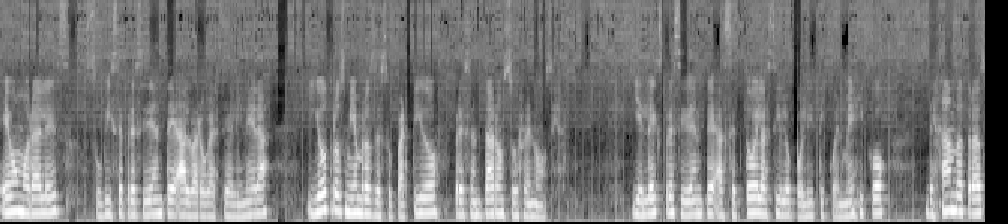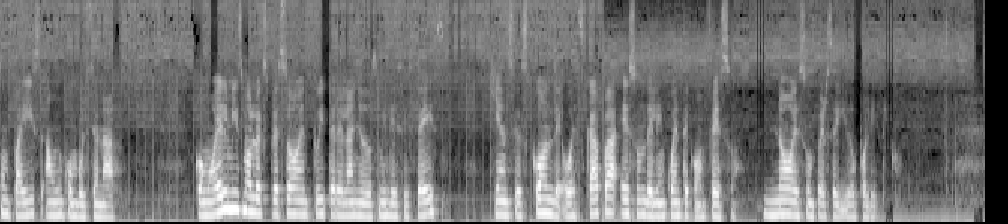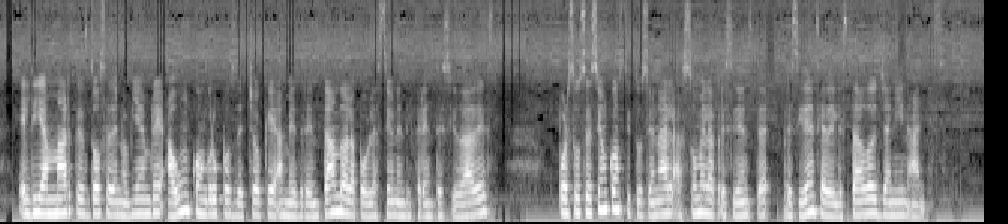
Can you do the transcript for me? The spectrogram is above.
Evo Morales, su vicepresidente Álvaro García Linera y otros miembros de su partido presentaron sus renuncias. Y el expresidente aceptó el asilo político en México, dejando atrás un país aún convulsionado. Como él mismo lo expresó en Twitter el año 2016, quien se esconde o escapa es un delincuente confeso, no es un perseguido político. El día martes 12 de noviembre, aún con grupos de choque amedrentando a la población en diferentes ciudades, por sucesión constitucional asume la presidencia del Estado Janine Áñez,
